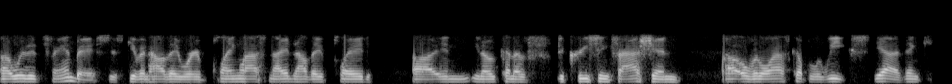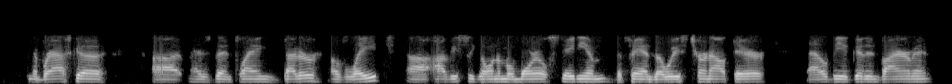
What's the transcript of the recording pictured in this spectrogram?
uh, with its fan base, just given how they were playing last night and how they've played uh, in you know kind of decreasing fashion uh, over the last couple of weeks. Yeah, I think Nebraska uh, has been playing better of late. Uh, obviously, going to Memorial Stadium, the fans always turn out there. That'll be a good environment.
